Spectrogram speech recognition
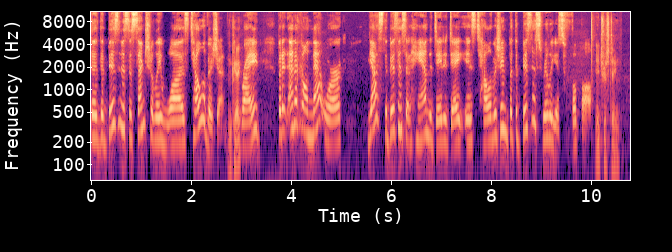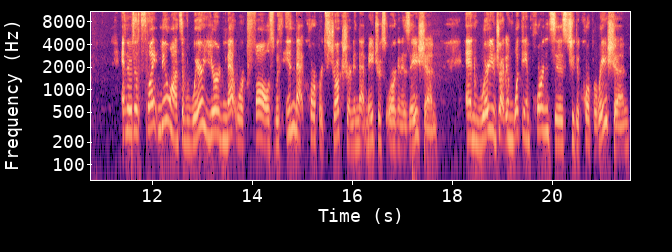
The, the business essentially was television, okay. right? But at NFL Network, yes, the business at hand, the day to day is television, but the business really is football. Interesting. And there's a slight nuance of where your network falls within that corporate structure and in that matrix organization and where you drive and what the importance is to the corporation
